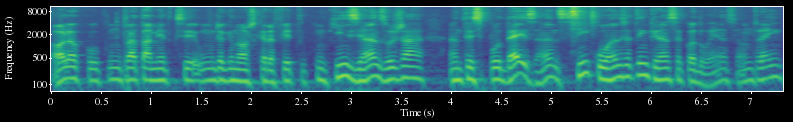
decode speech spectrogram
olha um tratamento que um diagnóstico que era feito com 15 anos, hoje já antecipou 10 anos, 5 anos já tem criança com a doença. Não tem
